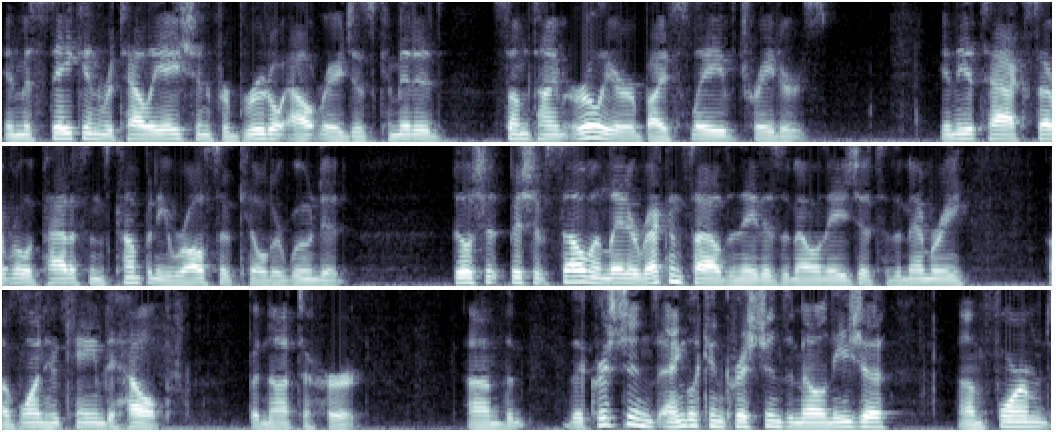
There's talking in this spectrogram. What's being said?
in mistaken retaliation for brutal outrages committed some time earlier by slave traders. In the attack, several of Patteson's company were also killed or wounded. Bishop, Bishop Selwyn later reconciled the natives of Melanesia to the memory of one who came to help but not to hurt. Um, the, the Christians, Anglican Christians in Melanesia, um, formed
